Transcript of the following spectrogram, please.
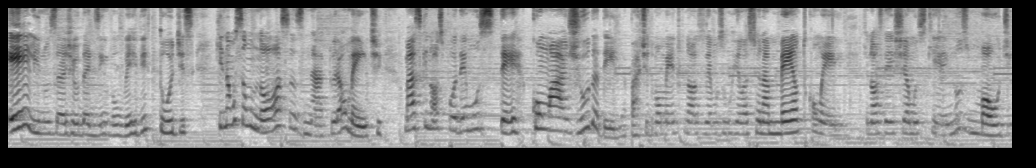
Ele nos ajuda a desenvolver virtudes que não são nossas naturalmente, mas que nós podemos ter com a ajuda dele. A partir do momento que nós vemos um relacionamento com ele, que nós deixamos que ele nos molde,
